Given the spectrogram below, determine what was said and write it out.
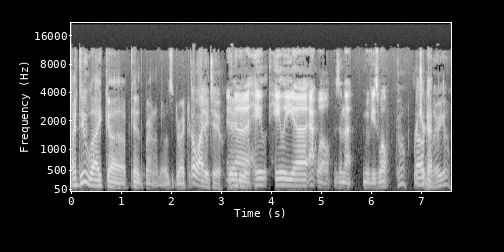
I do like uh, Kenneth Branagh though as a director. Oh, I do too. And Yeah, uh. Hayley, Hayley uh, Atwell is in that movie as well. Oh, Richard, okay. there you go.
